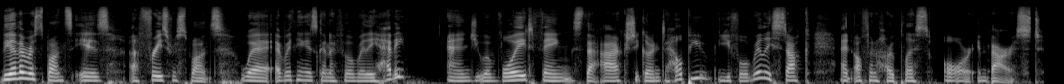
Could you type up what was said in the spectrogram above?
The other response is a freeze response where everything is going to feel really heavy and you avoid things that are actually going to help you. You feel really stuck and often hopeless or embarrassed.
